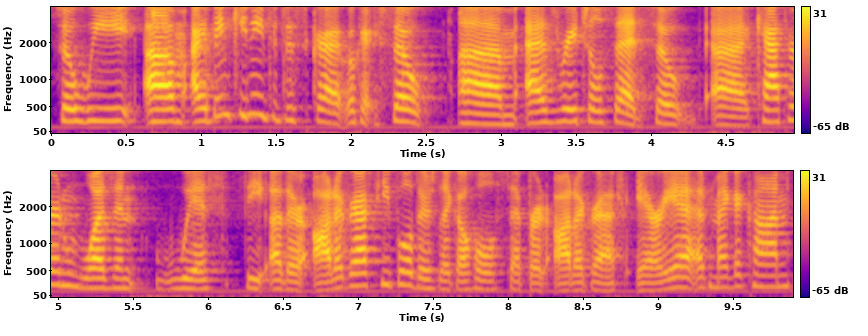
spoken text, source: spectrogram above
So we, um, I think you need to describe. Okay, so um, as Rachel said, so uh, Catherine wasn't with the other autograph people. There's like a whole separate autograph area at MegaCon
